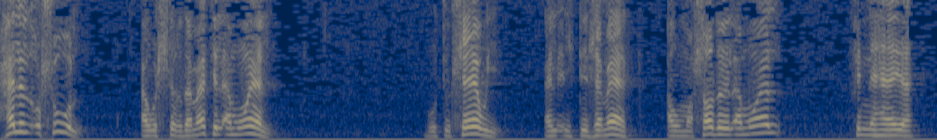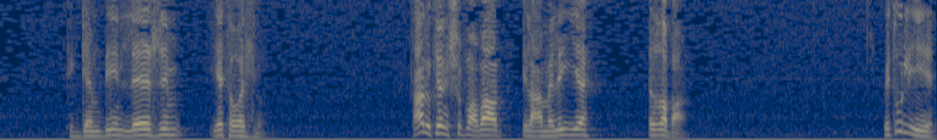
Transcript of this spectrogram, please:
هل الأصول أو استخدامات الأموال بتساوي الالتزامات أو مصادر الأموال؟ في النهاية الجنبين لازم يتوازنوا. تعالوا كده نشوف مع بعض العملية الرابعة. بتقول إيه؟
